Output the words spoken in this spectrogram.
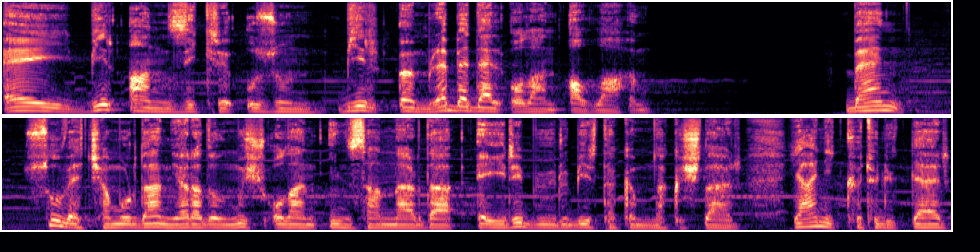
ey bir an zikri uzun, bir ömre bedel olan Allah'ım.'' Ben su ve çamurdan yaratılmış olan insanlarda eğri büğrü bir takım nakışlar, yani kötülükler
